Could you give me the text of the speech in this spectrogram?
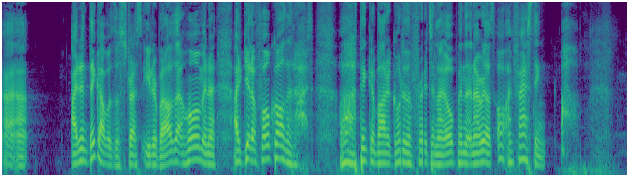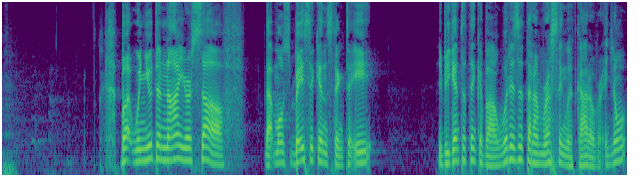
I, I didn't think I was a stress eater, but I was at home and I, would get a phone call, and I was oh, about it, go to the fridge, and I open it, and I realized, oh, I'm fasting. Oh, but when you deny yourself that most basic instinct to eat, you begin to think about what is it that I'm wrestling with God over? And you know,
